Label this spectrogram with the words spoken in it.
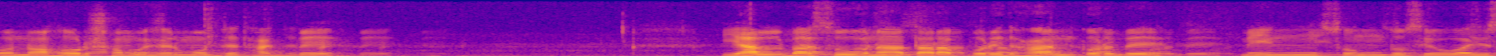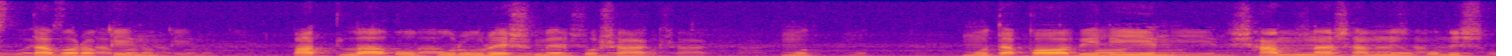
ও নহর সমূহের মধ্যে থাকবে। ইয়ালবাসুনা, তারা পরিধান করবে মিং সুন্দুসি ওয়া ইস্তাবরাকিন, পাতলা ও পুরু রেশমের পোশাক মুতাকাবিলিন, সামনাসামনি উপবিষ্ট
